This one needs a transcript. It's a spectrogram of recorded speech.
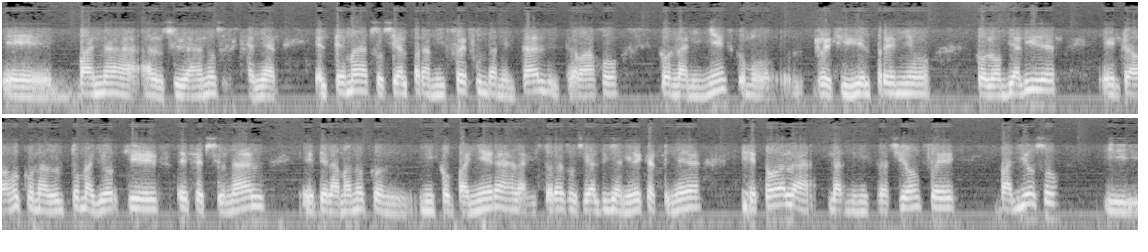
eh, van a, a, los ciudadanos a extrañar. El tema social para mí fue fundamental, el trabajo con la niñez, como recibí el premio Colombia Líder, el trabajo con adulto mayor que es excepcional, eh, de la mano con mi compañera, la gestora social Villanire Castañeda, y de toda la, administración fue valioso y,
